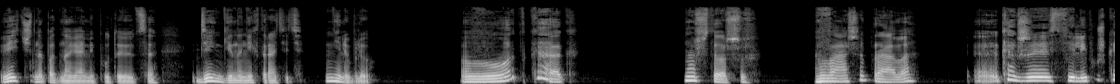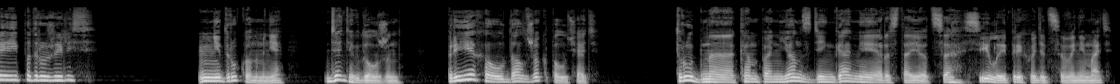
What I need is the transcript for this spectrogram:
вечно под ногами путаются. Деньги на них тратить не люблю». «Вот как? Ну что ж, ваше право. Э, как же с Филиппушкой подружились?» «Не друг он мне, денег должен. Приехал должок получать». Трудно, компаньон с деньгами расстается, силой приходится вынимать.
